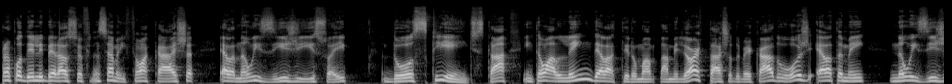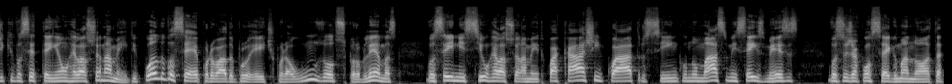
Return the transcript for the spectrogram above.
para poder liberar o seu financiamento. Então a Caixa ela não exige isso aí dos clientes, tá? Então, além dela ter uma, a melhor taxa do mercado, hoje ela também não exige que você tenha um relacionamento. E quando você é aprovado por rate por alguns outros problemas, você inicia um relacionamento com a Caixa em 4, 5, no máximo em 6 meses, você já consegue uma nota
